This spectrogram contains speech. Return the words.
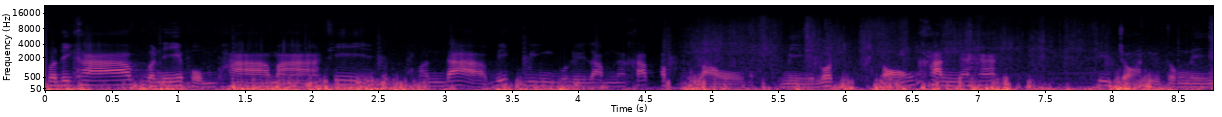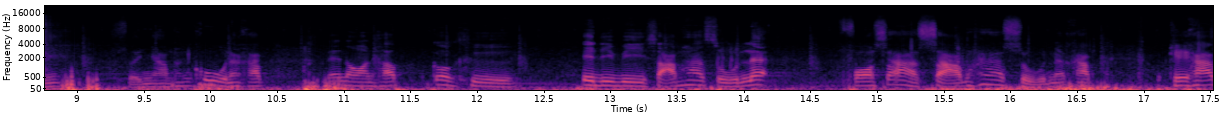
สวัสดีครับ วันนี้ผมพามาที่ Honda Big Wing บุรีรัมย์นะครับ เรามีรถ 2 คันนะฮะ ที่จอดอยู่ตรงนี้สวยงามทั้งคู่นะครับ แน่นอนครับก็คือ ADV 350 และ Forza 350 นะครับ โอเคครับ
